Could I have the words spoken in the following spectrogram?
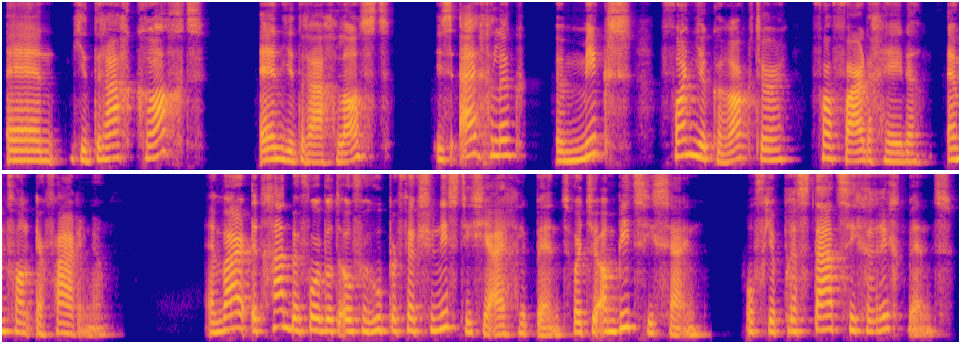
En je draagkracht en je draaglast is eigenlijk een mix van je karakter, van vaardigheden en van ervaringen. En waar het gaat bijvoorbeeld over hoe perfectionistisch je eigenlijk bent, wat je ambities zijn, of je prestatiegericht bent,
